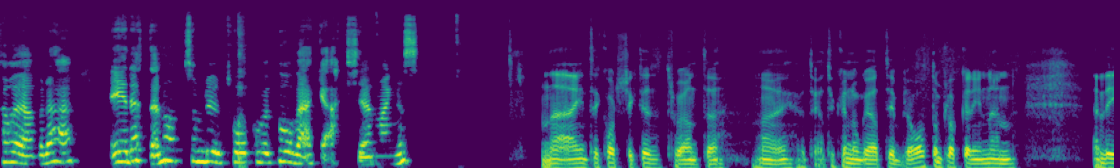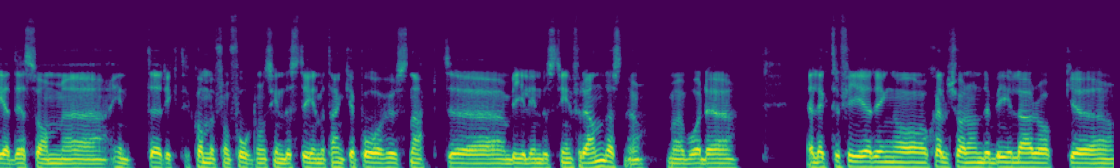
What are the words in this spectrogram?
tar över det här. Är detta något som du tror kommer påverka aktien, Magnus? Nej, inte kortsiktigt tror jag inte. Nej, jag tycker nog att det är bra att de plockar in en, en vd som eh, inte riktigt kommer från fordonsindustrin med tanke på hur snabbt eh, bilindustrin förändras nu med både elektrifiering och självkörande bilar och eh,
